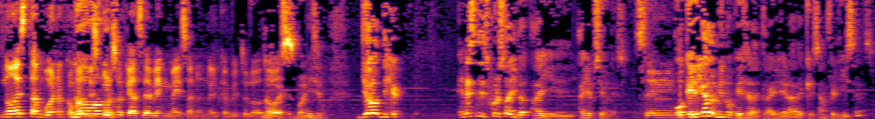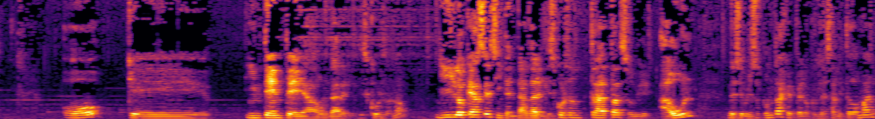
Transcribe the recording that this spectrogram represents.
No es tan bueno como No. el discurso que hace Ben Mason en el capítulo 2. No, ese es buenísimo. Yo dije, en este discurso hay, do- hay, hay opciones. Sí. O que diga lo mismo que dice la trailera, de que sean felices, o que intente ahondar el discurso, ¿no? Y lo que hace es intentar dar el discurso, trata de subir, aún de subir su puntaje, pero pues le sale todo mal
